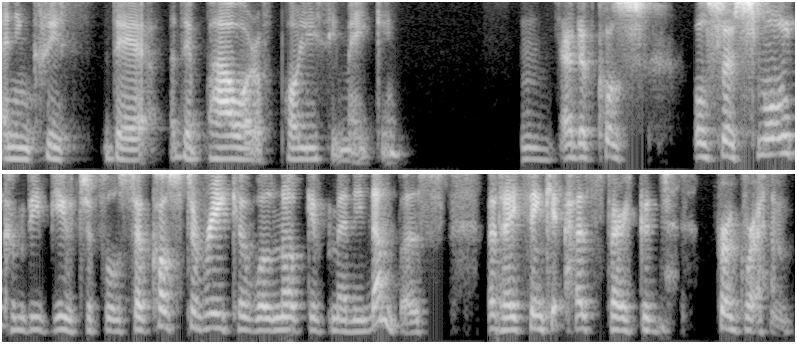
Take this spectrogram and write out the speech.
and increase the the power of policy making mm, and of course also small can be beautiful. So costa rica will not give many numbers but i think it has very good program.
